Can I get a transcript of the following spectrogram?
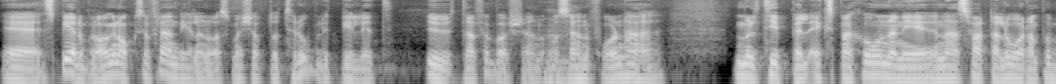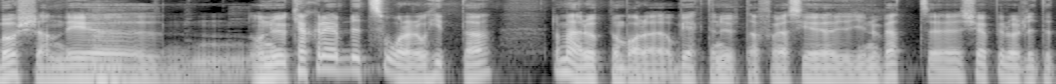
är eh, spelbolagen också för den delen då som har köpt otroligt billigt utanför börsen och sen får den här multipelexpansionen i den här svarta lådan på börsen. Det är, Och nu kanske det blir lite svårare att hitta de här uppenbara objekten utanför. Jag ser Unibet eh, köper då ett litet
